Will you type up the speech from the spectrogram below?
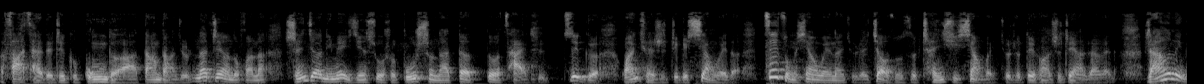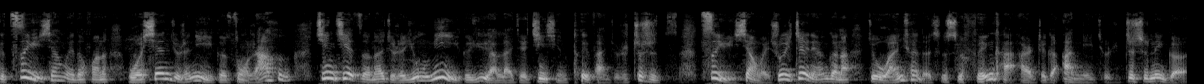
发财的这个功德啊，等等，就是那这样的话呢，神教里面已经说说布施呢得得财这个完完全是这个相位的，这种相位呢，就是叫做是程序相位，就是对方是这样认为的。然后那个自语相位的话呢，我先就是另一个宗，然后紧接着呢，就是用另一个语言来就进行推翻，就是这是自语相位，所以这两个呢，就完全的是是分开，而这个案例就是这是那个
